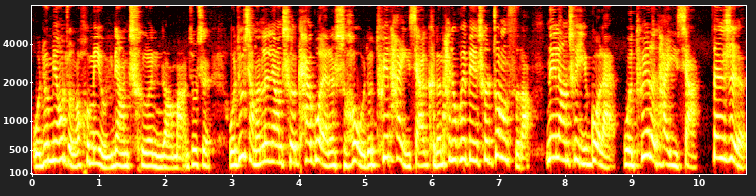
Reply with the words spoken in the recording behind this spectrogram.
我就瞄准了后面有一辆车，你知道吗？就是我就想着那辆车开过来的时候，我就推他一下，可能他就会被车撞死了。那辆车一过来，我推了他一下，但是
